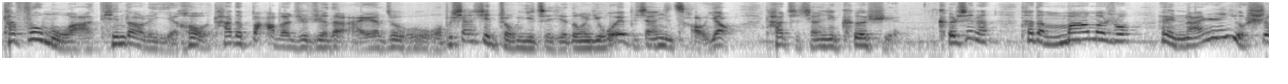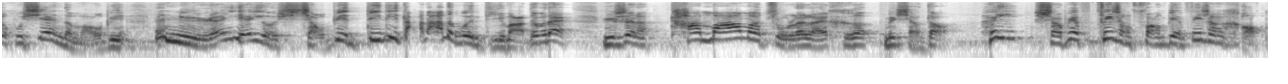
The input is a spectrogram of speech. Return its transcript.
他父母啊听到了以后，他的爸爸就觉得，哎呀，这我不相信中医这些东西，我也不相信草药，他只相信科学。可是呢，他的妈妈说，哎，男人有射护线的毛病，那女人也有小便滴滴答答的问题嘛，对不对？于是呢，他妈妈煮了来喝，没想到。嘿，小便非常方便，非常好，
